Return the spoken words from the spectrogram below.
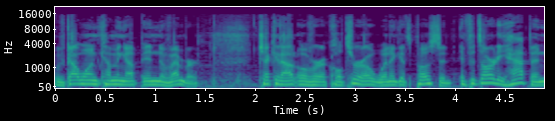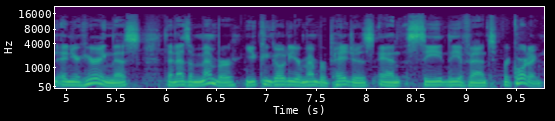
We've got one coming up in November. Check it out over at Kulturo when it gets posted. If it's already happened and you're hearing this, then as a member, you can go to your member pages and see the event recording.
